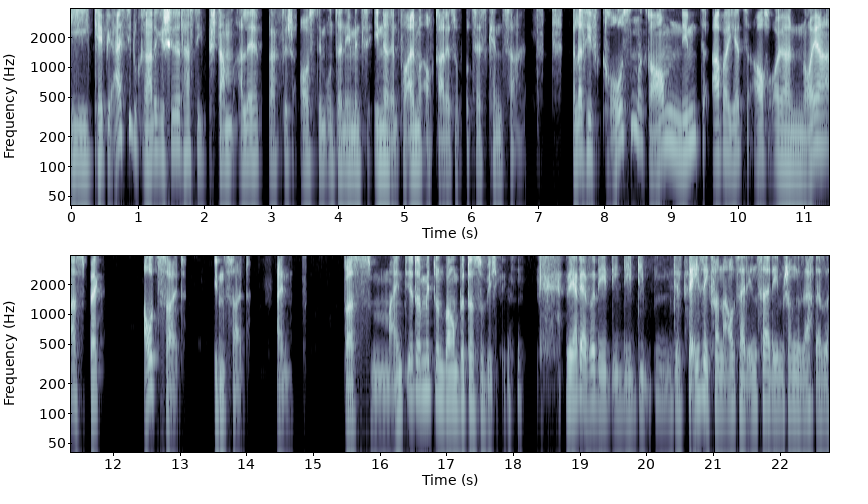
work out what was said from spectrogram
Die KPIs, die du gerade geschildert hast, die stammen alle praktisch aus dem Unternehmensinneren, vor allem auch gerade so Prozesskennzahlen. Relativ großen Raum nimmt aber jetzt auch euer neuer Aspekt Outside Inside ein. Was meint ihr damit und warum wird das so wichtig? Sie haben ja so die, die, die, die, das Basic von Outside Inside eben schon gesagt, also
